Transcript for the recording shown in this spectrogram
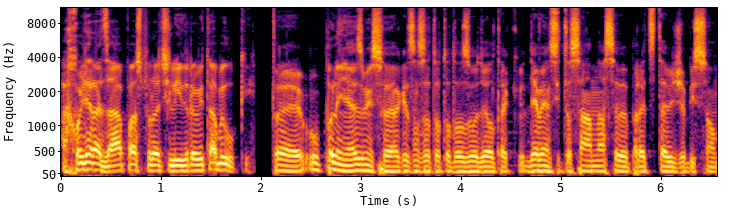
a choď hrať zápas proti lídrovi tabulky. To je úplný nezmysel. Ja keď som sa toto dozvedel, tak neviem si to sám na sebe predstaviť, že by som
